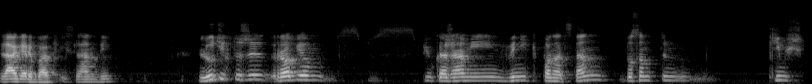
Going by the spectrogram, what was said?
Lagerbach w Islandii, ludzi, którzy robią z piłkarzami wynik ponad stan, bo są tym kimś,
